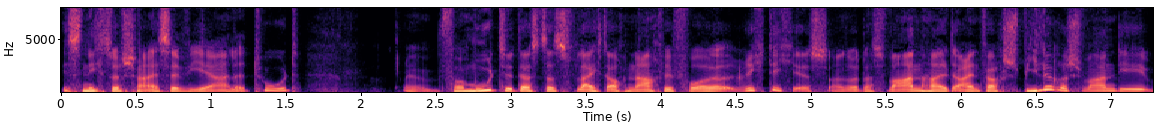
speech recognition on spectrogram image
ist nicht so scheiße, wie ihr alle tut. Äh, vermute, dass das vielleicht auch nach wie vor richtig ist. Also das waren halt einfach, spielerisch waren die,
